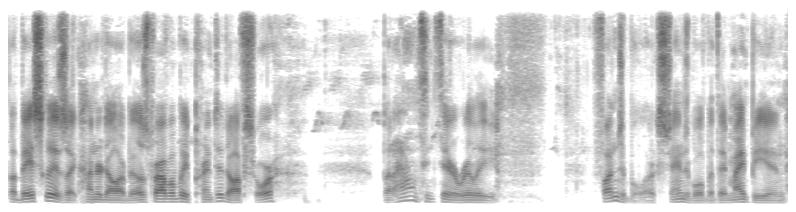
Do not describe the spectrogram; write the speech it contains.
but basically it's like hundred dollar bills probably printed offshore but i don't think they're really fungible or exchangeable, but they might be in,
